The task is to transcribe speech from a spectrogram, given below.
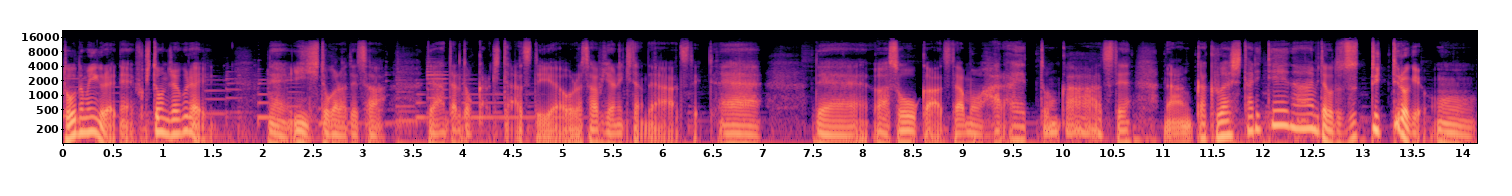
どうでもいいぐらいね、吹き飛んじゃうぐらい、ね、いい人柄でさ、で、あんたらどっから来たつって、いや、俺はサーフィアに来たんだよつって言ってね。で、あ、そうか、つったら、もう腹減っとんか、つって、なんか食わし足りてえな、みたいなことずっと言ってるわけよ。うん。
